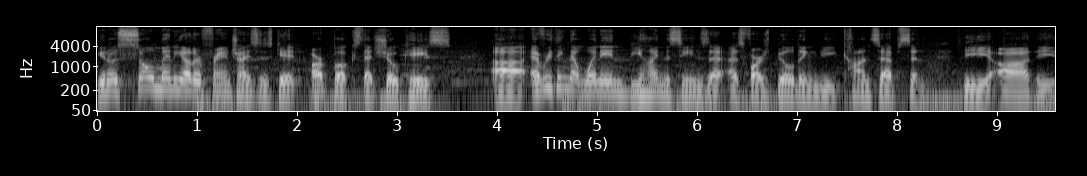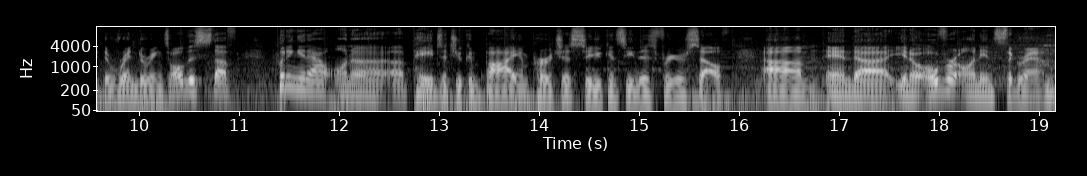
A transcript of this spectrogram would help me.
You know, so many other franchises get art books that showcase uh, everything that went in behind the scenes that, as far as building the concepts and the uh, the the renderings, all this stuff, putting it out on a, a, page that you can buy and purchase so you can see this for yourself. Um, and uh, you know, over on Instagram,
